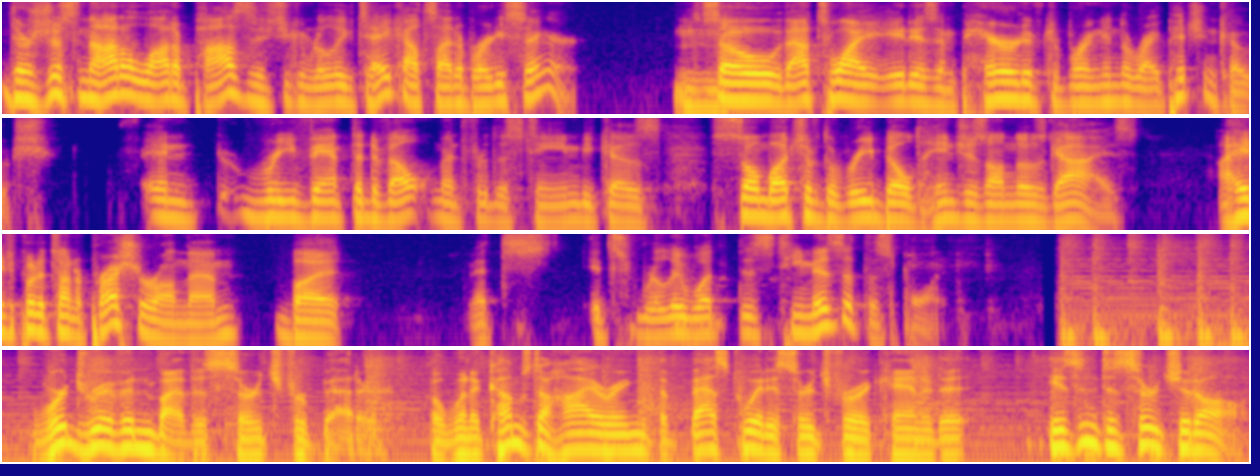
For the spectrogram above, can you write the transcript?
There's just not a lot of positives you can really take outside of Brady Singer. Mm-hmm. So that's why it is imperative to bring in the right pitching coach and revamp the development for this team because so much of the rebuild hinges on those guys. I hate to put a ton of pressure on them, but it's it's really what this team is at this point. We're driven by the search for better. But when it comes to hiring, the best way to search for a candidate isn't to search at all.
